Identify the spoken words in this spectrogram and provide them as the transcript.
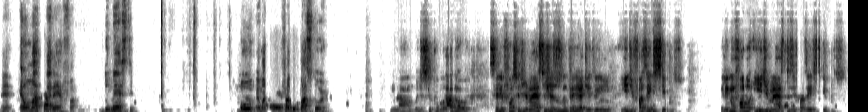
né, é uma tarefa do mestre? Não. Ou é uma tarefa do pastor? Não, o discipulado, se ele fosse de mestre, Jesus não teria dito em ir de fazer discípulos. Ele não falou ir de mestres e fazer discípulos.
